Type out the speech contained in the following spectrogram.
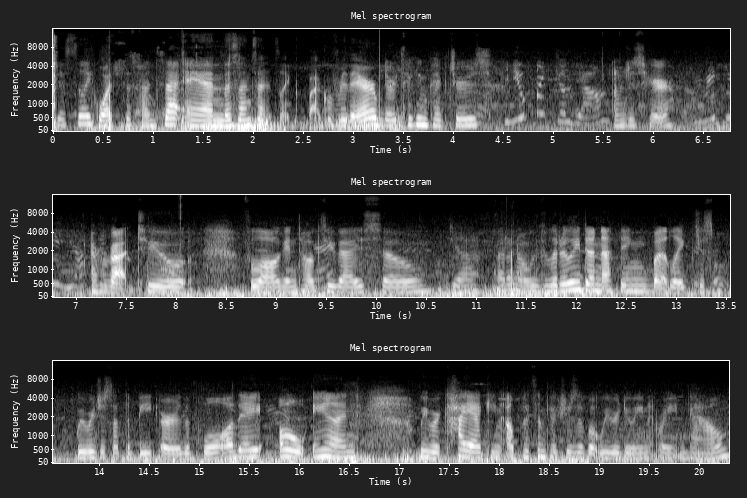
just to like watch the sunset and the sunset's like back over there. They're taking pictures. Can you like go down? I'm just here. You're making me I forgot to vlog and talk to you guys, so yeah, I don't know. We've literally done nothing but like just we were just at the beach or the pool all day. Oh, and we were kayaking. I'll put some pictures of what we were doing right now.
